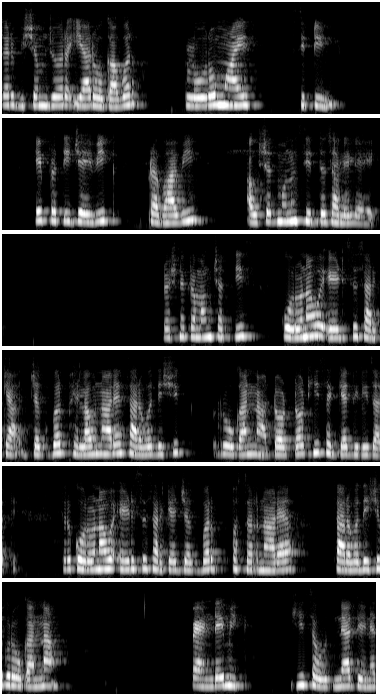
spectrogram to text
तर विषमज्वर या रोगावर क्लोरोमायसिटीन हे प्रतिजैविक प्रभावी औषध म्हणून सिद्ध झालेले आहे. प्रश्न क्रमांक छत्तीस. कोरोना व एड्स सारख्या जगभर फैलावणाऱ्या सार्वदेशिक रोगांना डॉट डॉट ही संज्ञा दिली जाते. तर कोरोना व एड्स सारख्या जगभर पसरणाऱ्या सार्वदेशिक रोगांना पॅन्डेमिक ही संज्ञा देण्यात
